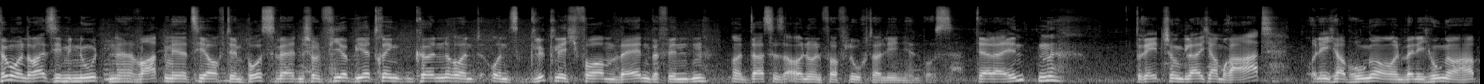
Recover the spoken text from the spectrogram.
35 Minuten warten wir jetzt hier auf den Bus. Wir hätten schon vier Bier trinken können und uns glücklich vorm Van befinden. Und das ist auch nur ein verfluchter Linienbus. Der da hinten, dreht schon gleich am Rad. Und ich habe Hunger und wenn ich Hunger habe,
